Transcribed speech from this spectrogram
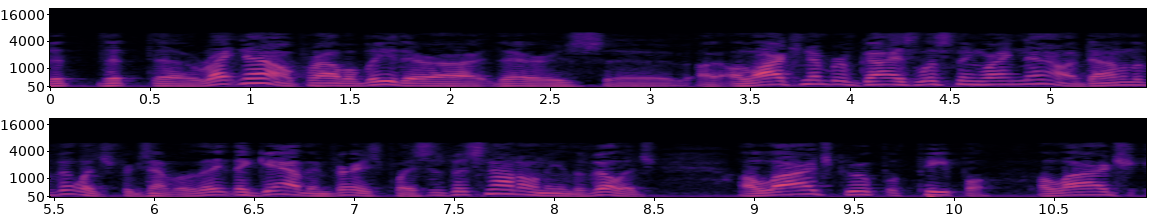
That that uh, right now probably there are there's uh, a large number of guys listening right now down in the village, for example. They, they gather in various places, but it's not only in the village. A large group of people, a large,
